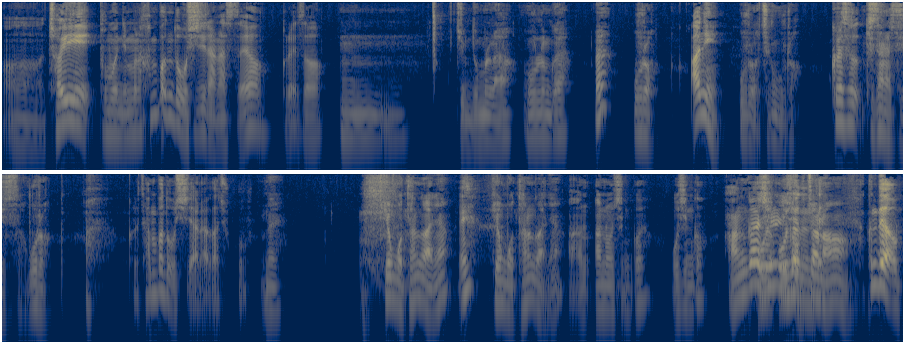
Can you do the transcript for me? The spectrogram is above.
어, 저희 부모님은 한 번도 오시질 않았어요. 그래서 음, 지금 눈물 나? 우는 거야? 네? 울어. 아니 울어. 지금 울어. 그래서 기사날 수 있어. 울어. 그래서 한 번도 오시지 않아가지고 네. 기억 못한 거 아니야? 네? 기억 못하는 거 아니야? 안, 안 오신 거요? 오신 거? 안 가실 오- 리가 오셨는데? 없잖아. 근데 어,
